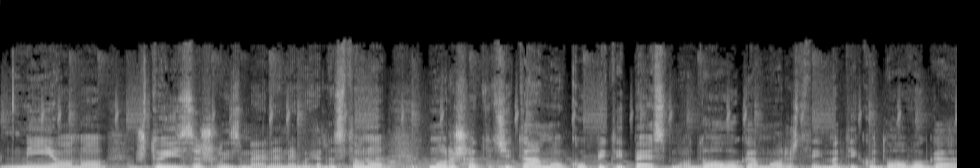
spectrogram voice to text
nije ono što je izašlo iz mene, nego jednostavno moraš otići tamo, kupiti pesmu od ovoga, moraš snimati kod ovoga,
